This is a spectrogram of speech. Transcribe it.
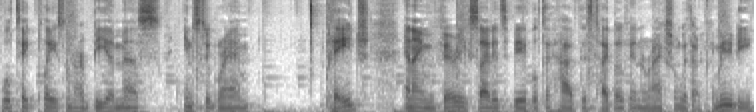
will take place on our BMS Instagram page and i'm very excited to be able to have this type of interaction with our community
